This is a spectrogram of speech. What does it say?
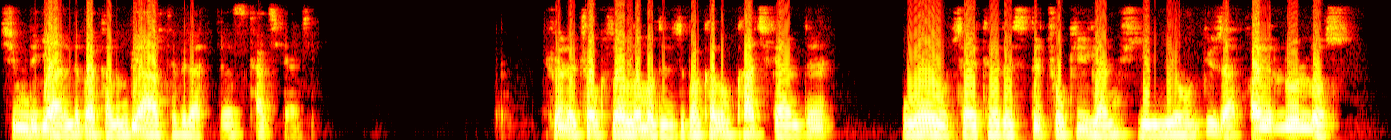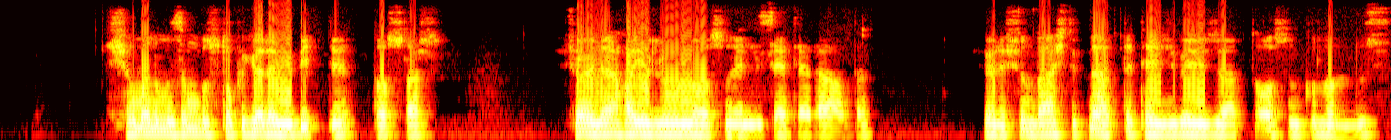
Şimdi geldi bakalım bir artı 1 atacağız. Kaç gelecek. Şöyle çok zorlamadı bizi. Bakalım kaç geldi. Oo, STR'si de çok iyi gelmiş. 20'ye 10. Güzel. Hayırlı uğurlu olsun. Şamanımızın buz topu görevi bitti dostlar. Şöyle hayırlı uğurlu olsun 50 STR aldı. Şöyle şunu da açtık ne attı? Tecrübe yüzü attı. Olsun kullanırız.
